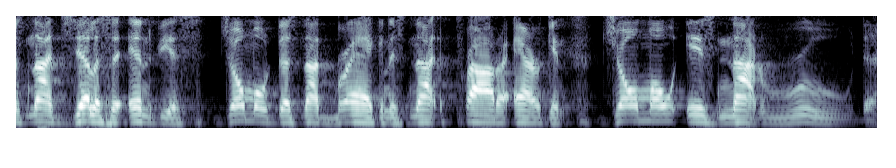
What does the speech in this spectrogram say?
is not jealous or envious. Jomo does not brag and is not proud or arrogant. Jomo is not rude.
